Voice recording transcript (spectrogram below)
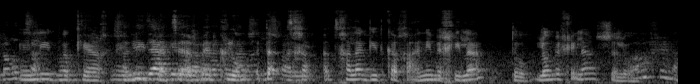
לא רוצה. אין להתווכח, אין אדע להגיד להתנצח, אין כלום. את צריכה להגיד ככה, אני מכילה, טוב, לא מכילה, שלום. לא מכינה.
